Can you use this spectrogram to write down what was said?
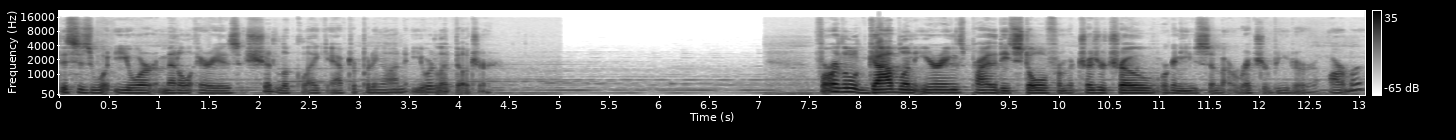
This is what your metal areas should look like after putting on your Leadbelcher. For our little goblin earrings, probably that he stole from a treasure trove, we're going to use some Retributor armor.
